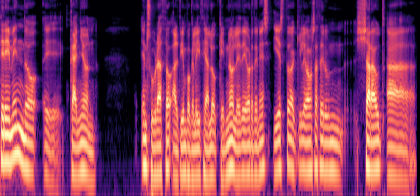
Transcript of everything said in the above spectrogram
tremendo eh, cañón en su brazo al tiempo que le dice a Lo que no le dé órdenes. Y esto aquí le vamos a hacer un shout out a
